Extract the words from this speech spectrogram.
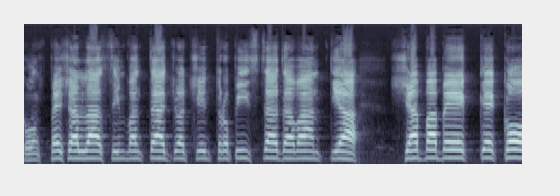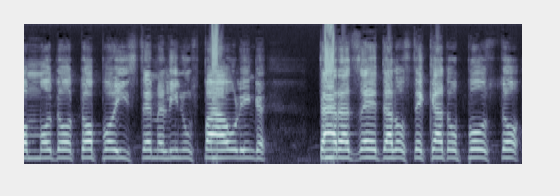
con Special Last in vantaggio a centropista davanti a Shababek, Commodo, Topo Istem, Linus Pauling, Tarazed allo steccato opposto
